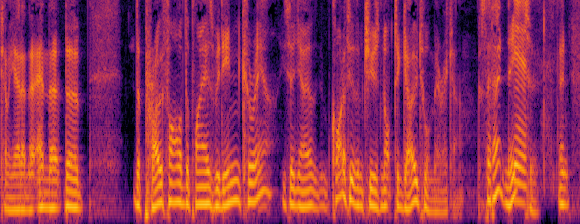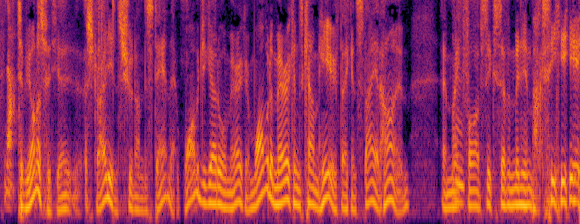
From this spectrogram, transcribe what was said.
coming out and the and the the, the profile of the players within Korea. He said, you know, quite a few of them choose not to go to America because they don't need Yeah. to. And No. to be honest with you, Australians should understand that. Why would you go to America? And why would Americans come here if they can stay at home and make five, six, seven million bucks a year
